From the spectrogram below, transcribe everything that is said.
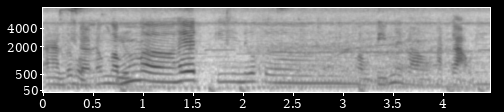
À, thì là nó ngấm uh, hết cái nước uh, màu tím này vào hạt gạo đi.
